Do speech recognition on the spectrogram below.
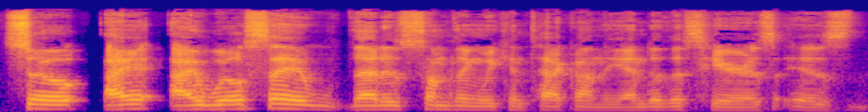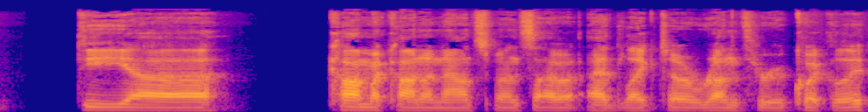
So I I will say that is something we can tack on the end of this here is is the uh Comic Con announcements. I, I'd like to run through quickly.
